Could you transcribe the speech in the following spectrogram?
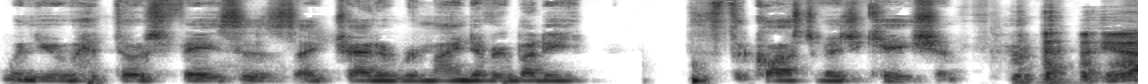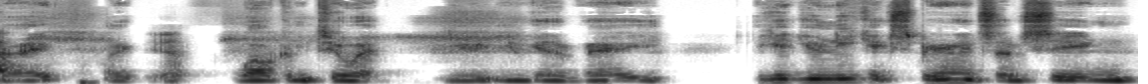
when you hit those phases, I try to remind everybody it's the cost of education. yeah. Right? Like, yeah. welcome to it. You, you get a very, you get unique experience of seeing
